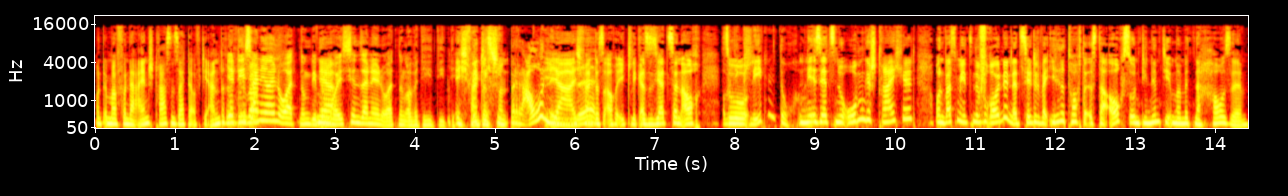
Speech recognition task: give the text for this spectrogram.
und immer von der einen Straßenseite auf die andere ja, die rüber. sind ja in Ordnung, die mit Ja. dem Häuschen sind ja in Ordnung, aber die, die, die ich fand das schon die braunen. Ja, ich ne? fand das auch eklig. Also sie hat es dann auch aber so die kleben doch. Nee, ist jetzt nur oben gestreichelt. Und was mir jetzt eine Freundin erzählt hat, weil ihre Tochter ist da auch so und die nimmt die immer mit nach Hause.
